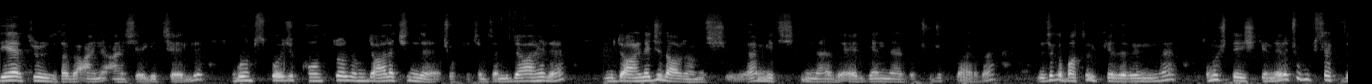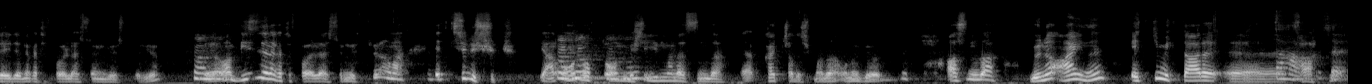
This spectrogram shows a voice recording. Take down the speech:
Diğer türlü de tabii aynı aynı şey geçerli. Bunun psikolojik kontrol ve müdahale için de çok geçerli. Mesela müdahale müdahaleci davranış hem yetişkinlerde, ergenlerde, çocuklarda özellikle Batı ülkelerinde sonuç değişkenleri çok yüksek düzeyde negatif korrelasyon gösteriyor. Hı hı. Ama biz de negatif korelasyon istiyor ama etkisi düşük. Yani 10.15 ile 20 arasında kaç çalışmada onu gördük. Aslında yönü aynı, etki miktarı e, Daha farklı. Güzel.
